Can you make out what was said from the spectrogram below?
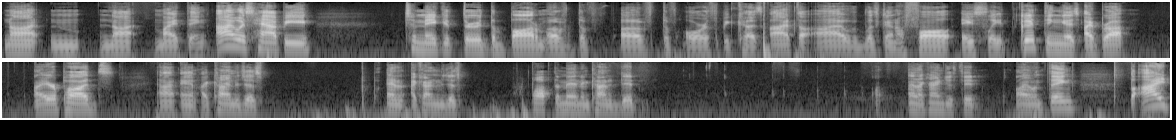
not not my thing. I was happy to make it through the bottom of the of the fourth because I thought I was gonna fall asleep. Good thing is I brought my AirPods and, uh, and I kind of just and I kind of just popped them in and kind of did and I kind of just did my own thing. But I,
